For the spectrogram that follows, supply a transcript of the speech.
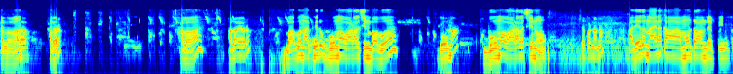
హలో? హలో? హలో? హలో? ఎవరు? బాబు నా పేరు భూమా వాడాల్సిన బాబు. భూమా? భూమా వాడాల సీను చెప్పండి అన్న. అదేదో నాయనకు అమౌంట్ రావాలంటే పీఎఫ్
